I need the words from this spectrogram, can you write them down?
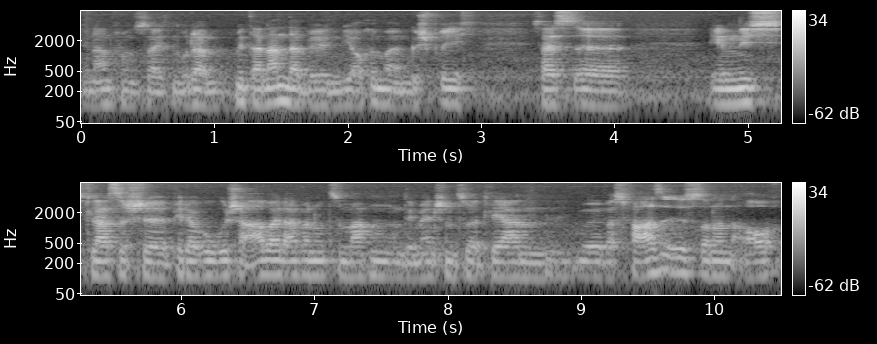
in Anführungszeichen, oder miteinander bilden, wie auch immer im Gespräch. Das heißt, äh, eben nicht klassische pädagogische Arbeit einfach nur zu machen und den Menschen zu erklären, äh, was Phase ist, sondern auch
